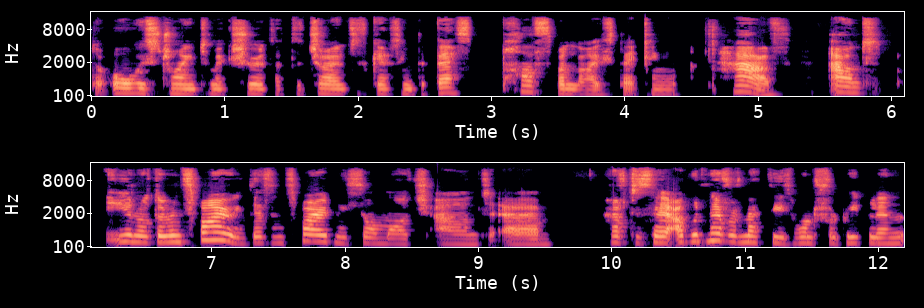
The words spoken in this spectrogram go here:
they're always trying to make sure that the child is getting the best possible life they can have. And, you know, they're inspiring. They've inspired me so much. And um, have to say, I would never have met these wonderful people in,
